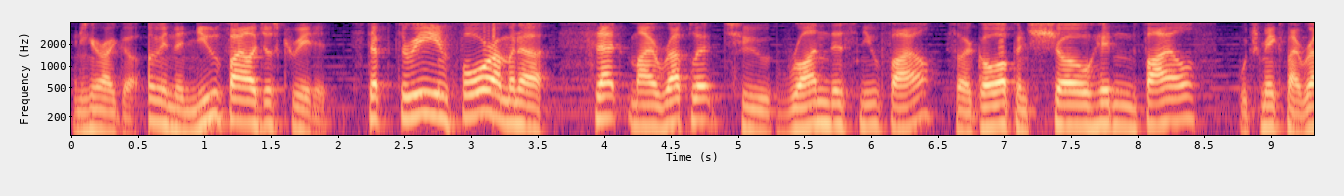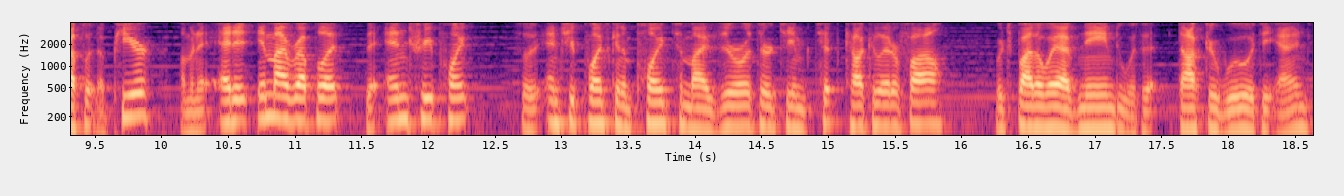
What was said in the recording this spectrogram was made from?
and here I go. I'm in the new file I just created. Step three and four, I'm gonna set my replit to run this new file. So I go up and show hidden files, which makes my replit appear. I'm gonna edit in my replit the entry point. So the entry point's gonna point to my 013 tip calculator file, which by the way, I've named with Dr. Wu at the end.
